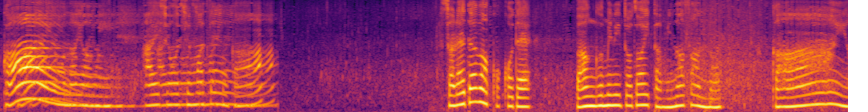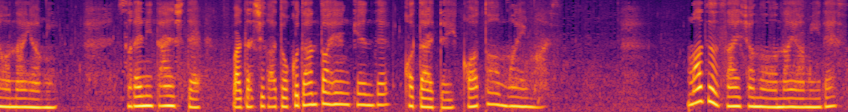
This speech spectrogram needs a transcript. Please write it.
深いお悩み解消しませんか？それではここで番組に届いた皆さんの深いお悩みそれに対して私が独断と偏見で答えていこうと思いますまず最初のお悩みです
